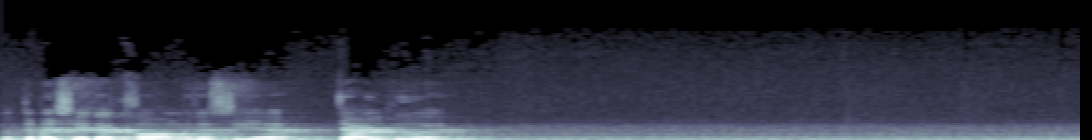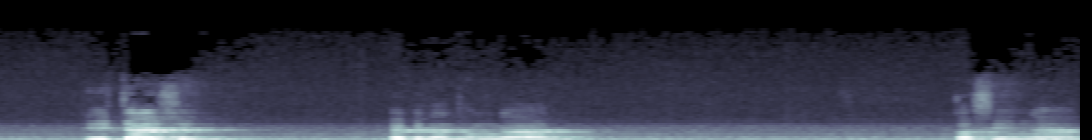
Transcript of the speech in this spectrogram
มันจะไม่เสียแต่ของมันจะเสียใจด้วย เสียใจเสร็จไม่เป็นอันทำงาน ก็เสียงาน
